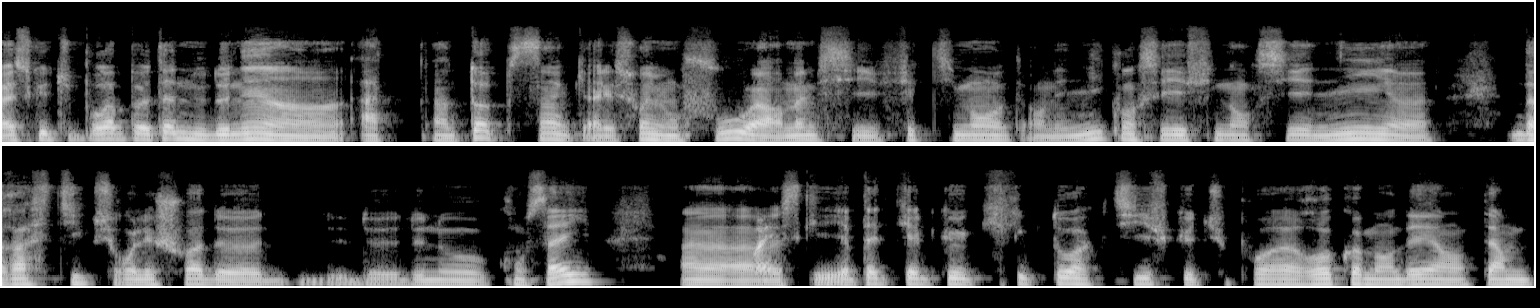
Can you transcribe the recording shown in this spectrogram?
Est-ce que tu pourrais peut-être nous donner un, un, top 5 Allez, soyons fous. Alors, même si effectivement, on n'est ni conseiller financier, ni euh, drastique sur les choix de, de, de nos conseils, euh, ouais. est-ce qu'il y a peut-être quelques crypto-actifs que tu pourrais recommander en termes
